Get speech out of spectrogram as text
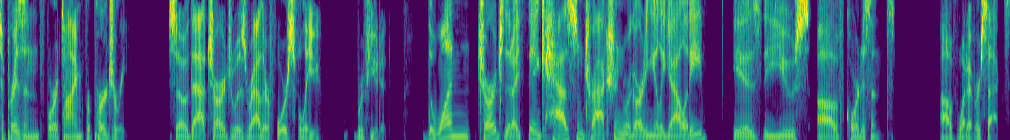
to prison for a time for perjury. So that charge was rather forcefully refuted. The one charge that I think has some traction regarding illegality is the use of courtesans of whatever sex.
